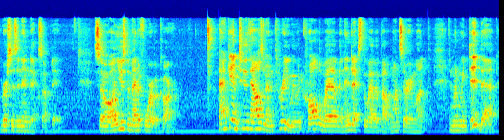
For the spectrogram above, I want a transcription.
versus an index update. So I'll use the metaphor of a car. Back in 2003, we would crawl the web and index the web about once every month. And when we did that,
